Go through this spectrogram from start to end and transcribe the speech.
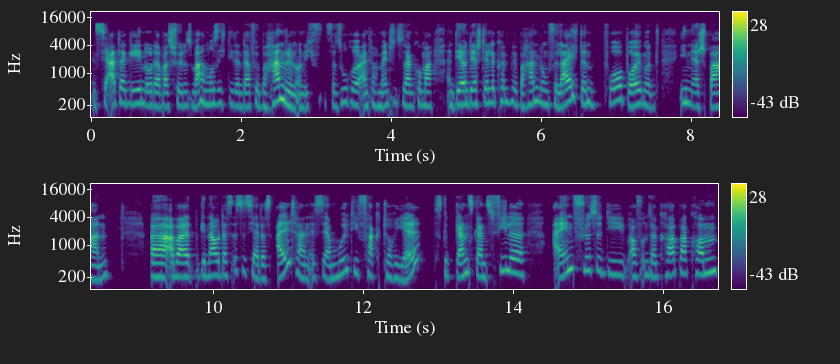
ins Theater gehen oder was Schönes machen, muss ich die dann dafür behandeln. Und ich versuche einfach Menschen zu sagen, guck mal, an der und der Stelle könnten wir Behandlung vielleicht dann vorbeugen und ihnen ersparen. Äh, aber genau das ist es ja. Das Altern ist ja multifaktoriell. Es gibt ganz, ganz viele Einflüsse, die auf unseren Körper kommen,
